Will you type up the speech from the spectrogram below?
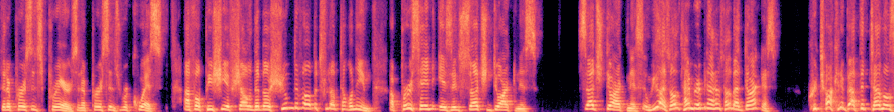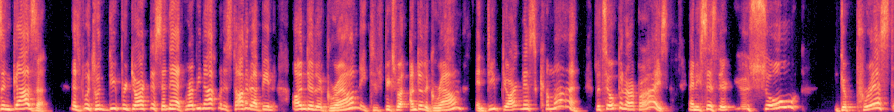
that a person's prayers and a person's requests, a person is in such darkness, such darkness. And we realize all the time Rabbi Nachman is talking about darkness. We're talking about the tunnels in Gaza as between deeper darkness and that. Rabbi Nachman is talking about being under the ground. He speaks about under the ground and deep darkness. Come on, let's open our eyes. And he says they're so depressed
